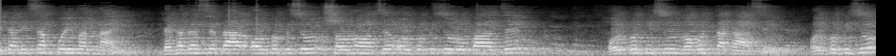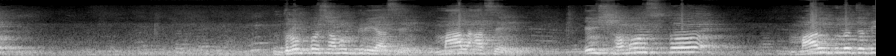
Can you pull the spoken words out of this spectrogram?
এটা নিসাব পরিমাণ নাই। দেখা যাচ্ছে তার অল্প কিছু স্বর্ণ আছে, অল্প কিছু রূপা আছে, অল্প কিছু নগদ টাকা আছে, অল্প কিছু দ্রব্য সামগ্রী আছে, মাল আছে। এই সমস্ত মালগুলো যদি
